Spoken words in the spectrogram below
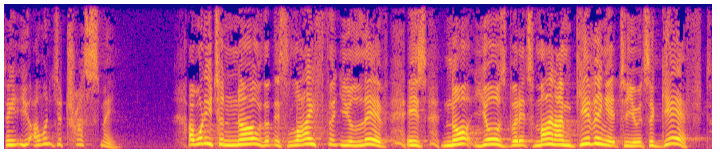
Saying, I want you to trust me. I want you to know that this life that you live is not yours, but it's mine. I'm giving it to you. It's a gift.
